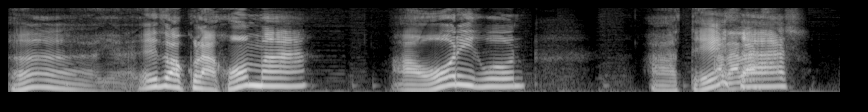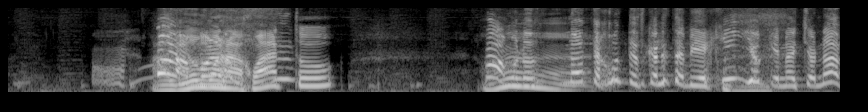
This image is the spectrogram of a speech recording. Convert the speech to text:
Ay, he ido a Oklahoma, a Oregon, a Texas, a León. Guanajuato. Vámonos. Ah. No te juntes con este viejillo que no ha hecho nada.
